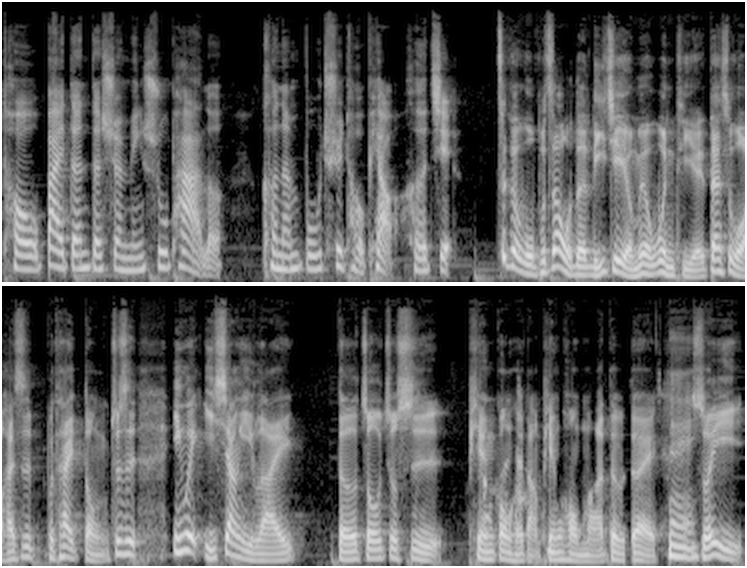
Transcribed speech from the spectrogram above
投拜登的选民输怕了，嗯、可能不去投票，和解？这个我不知道我的理解有没有问题耶，但是我还是不太懂，就是因为一向以来德州就是偏共和党偏红嘛，对不对？对，所以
